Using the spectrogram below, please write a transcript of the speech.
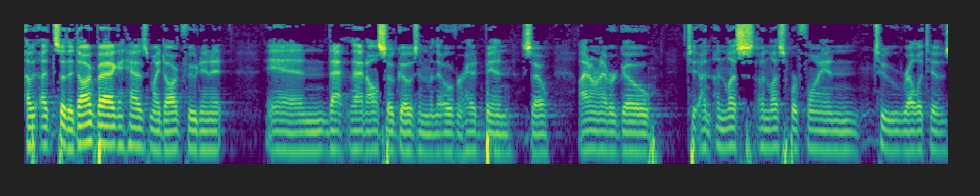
Uh, uh, So the dog bag has my dog food in it, and that that also goes in the overhead bin. So I don't ever go to unless unless we're flying to relatives,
